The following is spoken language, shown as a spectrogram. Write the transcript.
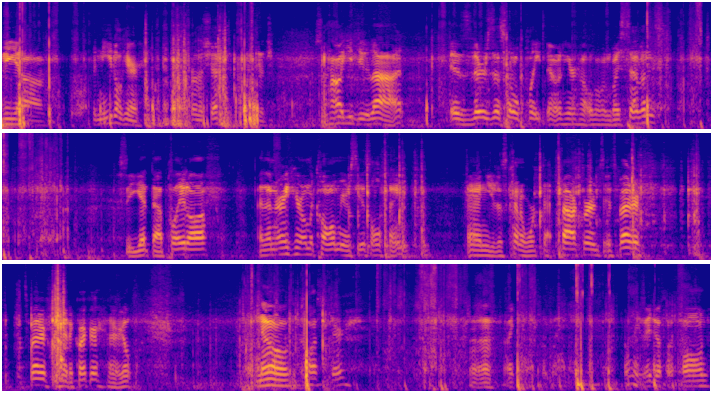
The uh, the needle here for the shift linkage. So how you do that is there's this little plate down here held on by sevens. So you get that plate off, and then right here on the column you're gonna see this whole thing, and you just kind of work that backwards. It's better. It's better if you hit it quicker. There you go. Now the cluster. Uh, I can't. Only video with my phone.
